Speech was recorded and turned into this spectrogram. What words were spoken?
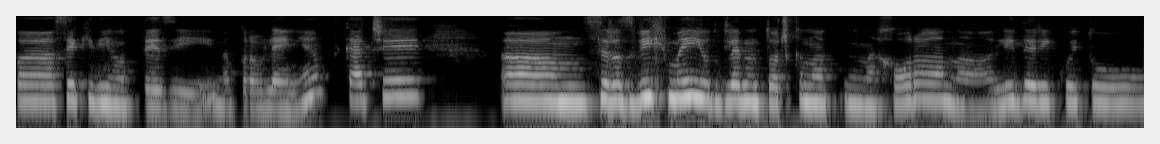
а, всеки един от тези направления. Така че а, се развихме и от гледна точка на, на хора, на лидери, които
